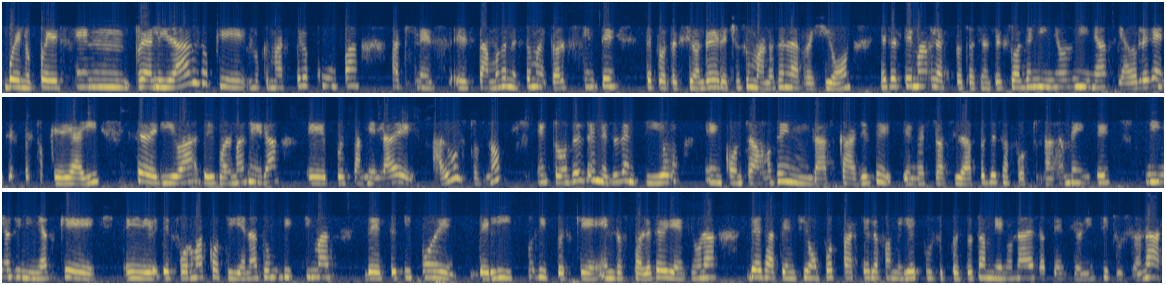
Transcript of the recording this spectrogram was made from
Bueno, pues en realidad lo que lo que más preocupa a quienes estamos en este momento al frente de protección de derechos humanos en la región es el tema de la explotación sexual de niños, niñas y adolescentes, puesto que de ahí se deriva de igual manera eh, pues también la de adultos, ¿no? Entonces, en ese sentido, encontramos en las calles de, nuestra ciudad, pues desafortunadamente, niños y niñas que eh, de forma cotidiana son víctimas de este tipo de delitos y pues que en los cuales se evidencia una desatención por parte de la familia y por supuesto también una desatención institucional.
